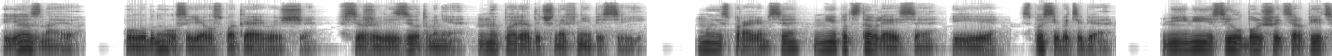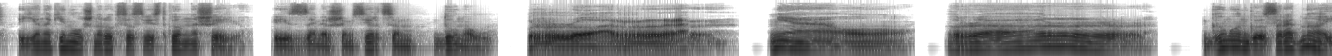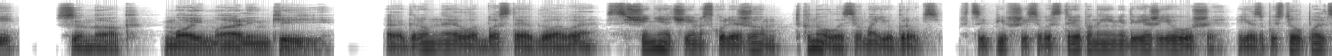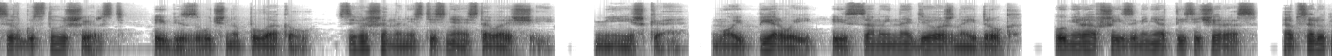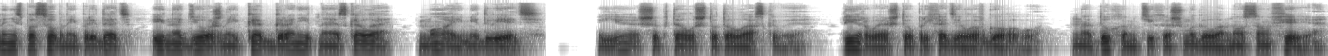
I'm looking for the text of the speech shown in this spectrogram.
«Я знаю». Улыбнулся я успокаивающе. «Все же везет мне на порядочных неписей. Мы справимся, не подставляйся, и... Спасибо тебе». Не имея сил больше терпеть, я накинул шнурок со свистком на шею и с замершим сердцем дунул. «Рар!» «Мяу! Рар!» «Гумунгус, родной!» «Сынок, мой маленький!» Огромная лобастая голова с щенячьим скулежом ткнулась в мою грудь. Вцепившись в истрепанные медвежьи уши, я запустил пальцы в густую шерсть и беззвучно плакал, совершенно не стесняясь товарищей. «Мишка, мой первый и самый надежный друг, умиравший за меня тысячи раз, абсолютно неспособный предать и надежный, как гранитная скала, мой медведь». Я шептал что-то ласковое. Первое, что приходило в голову. Над духом тихо шмыгала носом фея.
